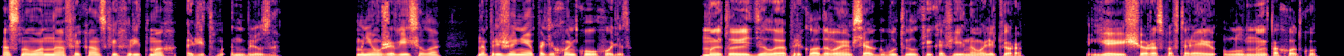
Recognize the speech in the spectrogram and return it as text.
основан на африканских ритмах ритм н блюза. Мне уже весело, напряжение потихоньку уходит. Мы то и дело прикладываемся к бутылке кофейного ликера. Я еще раз повторяю лунную походку.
